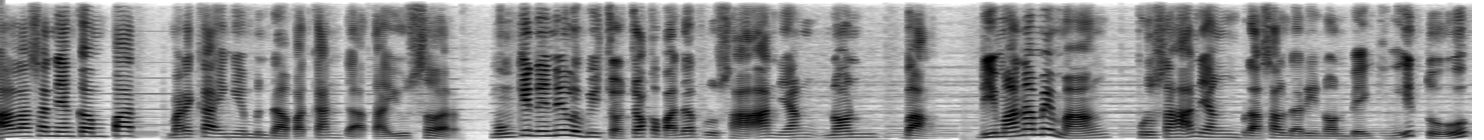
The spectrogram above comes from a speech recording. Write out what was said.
Alasan yang keempat, mereka ingin mendapatkan data user. Mungkin ini lebih cocok kepada perusahaan yang non-bank. Di mana memang perusahaan yang berasal dari non-banking itu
